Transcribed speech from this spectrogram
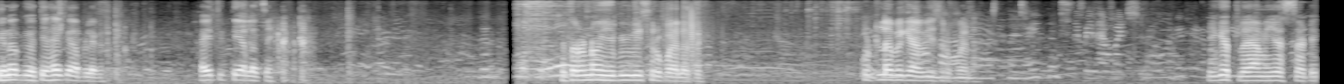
ते नको घेऊ ते आहे का आपल्याकडे आहे ती तेलाच आहे मित्रांनो हे बी वीस रुपयालाच आहे कुठलं बी घ्या वीस रुपयाला हे घेतलंय आम्ही यासाठी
